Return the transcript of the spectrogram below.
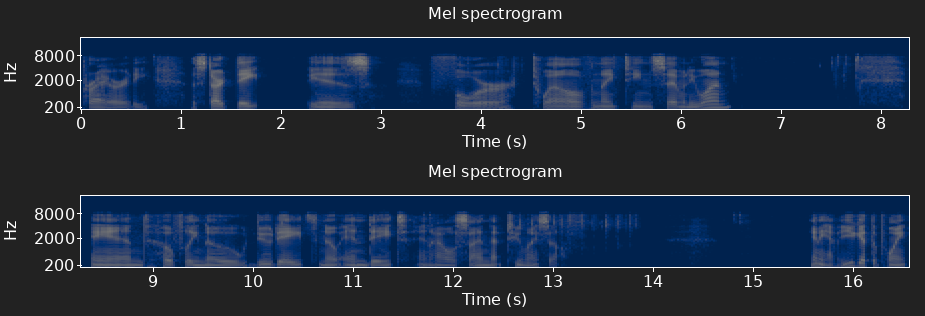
priority. The start date is 4-12-1971 and hopefully no due date, no end date, and I will assign that to myself. Anyhow, you get the point.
